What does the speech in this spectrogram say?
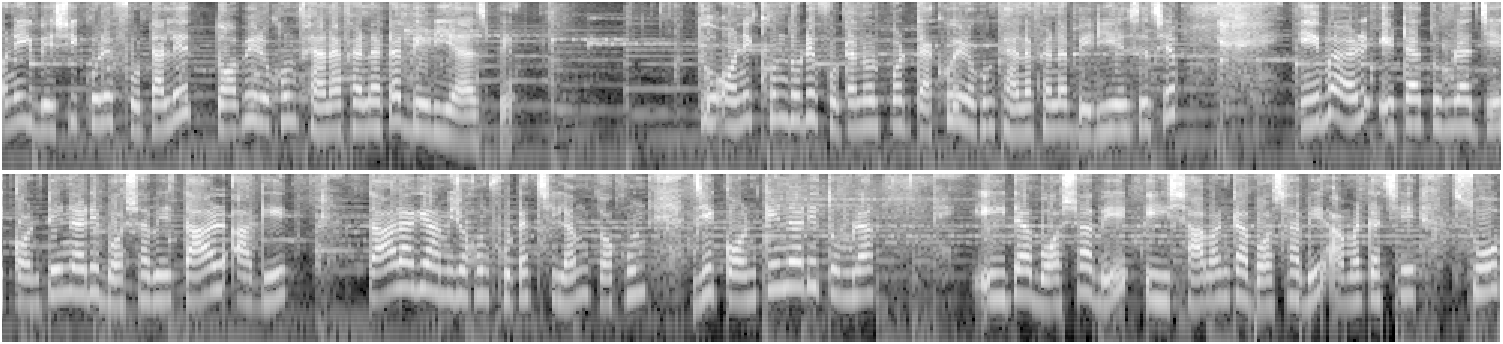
অনেক বেশি করে ফোটালে তবে এরকম ফ্যানা ফ্যানাটা বেরিয়ে আসবে। তো অনেকক্ষণ ধরে ফোটানোর পর দেখো এরকম ফ্যানা ফ্যানা বেরিয়ে এসেছে। এবার এটা তোমরা যে কন্টেনারে বসাবে তার আগে তার আগে আমি যখন ফোটাচ্ছিলাম তখন যে কন্টেনারে তোমরা এইটা বসাবে, এই সাবানটা বসাবে। আমার কাছে সোপ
